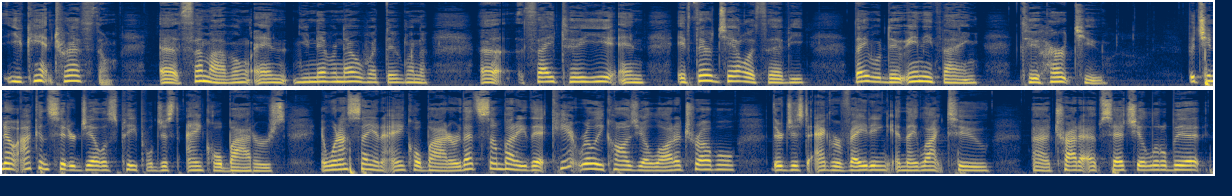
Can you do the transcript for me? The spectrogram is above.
you can't trust them, uh, some of them, and you never know what they're going to uh, say to you. And if they're jealous of you, they will do anything to hurt you. But you know, I consider jealous people just ankle biters. And when I say an ankle biter, that's somebody that can't really cause you a lot of trouble. They're just aggravating and they like to uh, try to upset you a little bit.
